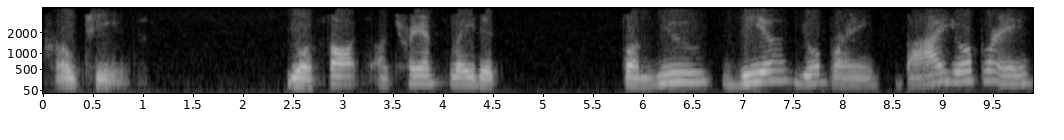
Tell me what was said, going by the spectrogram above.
proteins. Your thoughts are translated from you via your brain, by your brain,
